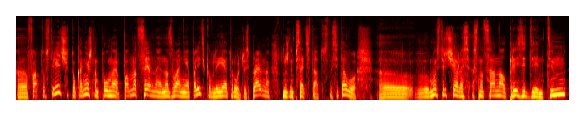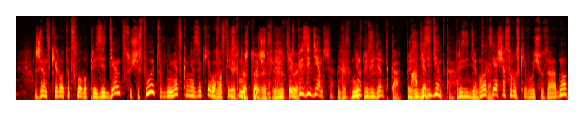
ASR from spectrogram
э, факту встречи, то, конечно, полное, полноценное название политика влияет роль. То есть правильно нужно писать статусность. Итого, э, мы встречались с национал-президентин. Женский род от слова президент существует в немецком языке, вот в австрийском уж точно. То есть президентша. Нет, Ну, президентка. а, Президент... президентка. Президентка. Вот я сейчас русский выучу заодно.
